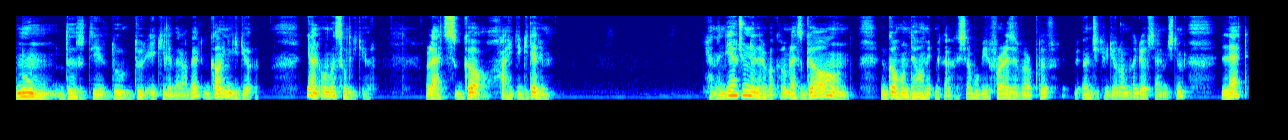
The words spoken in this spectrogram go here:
num'dır dir durdur ekiyle beraber going gidiyor. Yani o nasıl gidiyor? Let's go. Haydi gidelim. Hemen diğer cümlelere bakalım. Let's go on. Go on devam etmek arkadaşlar. Bu bir phrasal verb'dur. Önceki videolarımda göstermiştim. Let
